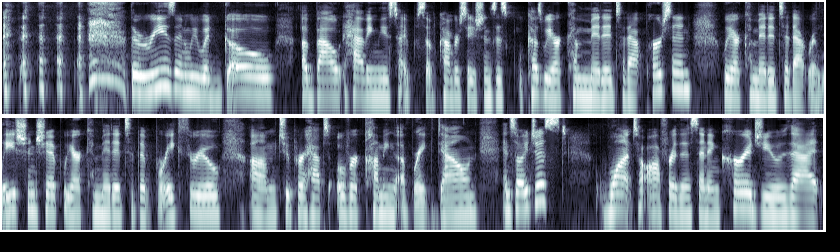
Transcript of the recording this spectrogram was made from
the reason we would go about having these types of conversations is because we are committed to that person. We are committed to that relationship. We are committed to the breakthrough, um, to perhaps overcoming a breakdown. And so I just, want to offer this and encourage you that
